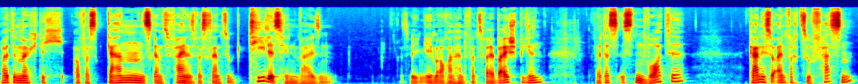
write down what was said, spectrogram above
heute möchte ich auf was ganz, ganz Feines, was ganz Subtiles hinweisen. Deswegen eben auch anhand von zwei Beispielen, weil das ist in Worte gar nicht so einfach zu fassen.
